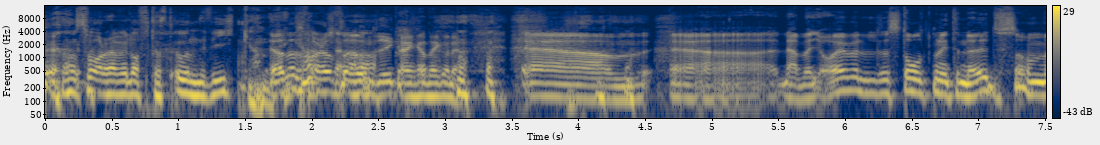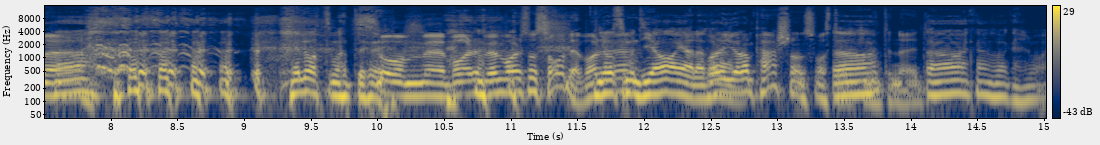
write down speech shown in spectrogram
De svarar väl oftast undvikande. Ja, de svarar ofta kanske. Ja. undvikande, kan jag tänka det. Ehm, eh, nej, men jag är väl stolt men inte nöjd som, eh, Det låter som att du... som eh, var, vem var det som sa det? Var det låter som ett ja i alla fall. Var det Göran Persson som var stolt men inte nöjd? Ja, kanske, kanske var.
